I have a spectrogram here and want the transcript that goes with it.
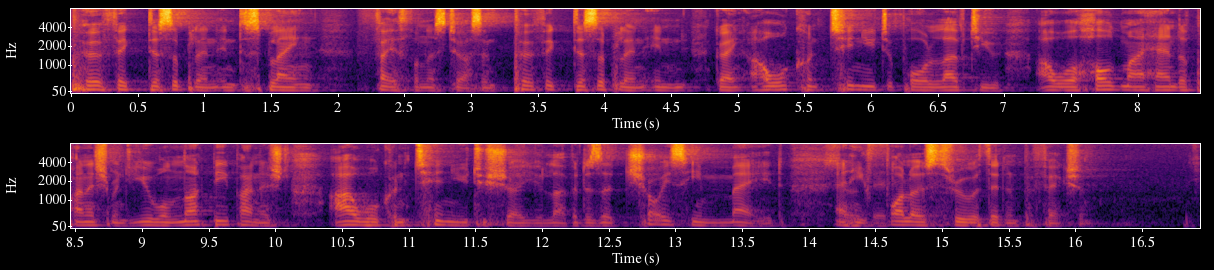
perfect discipline in displaying faithfulness to us and perfect discipline in going, I will continue to pour love to you. I will hold my hand of punishment. You will not be punished. I will continue to show you love. It is a choice he made, So and he good. follows through with it in perfection.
